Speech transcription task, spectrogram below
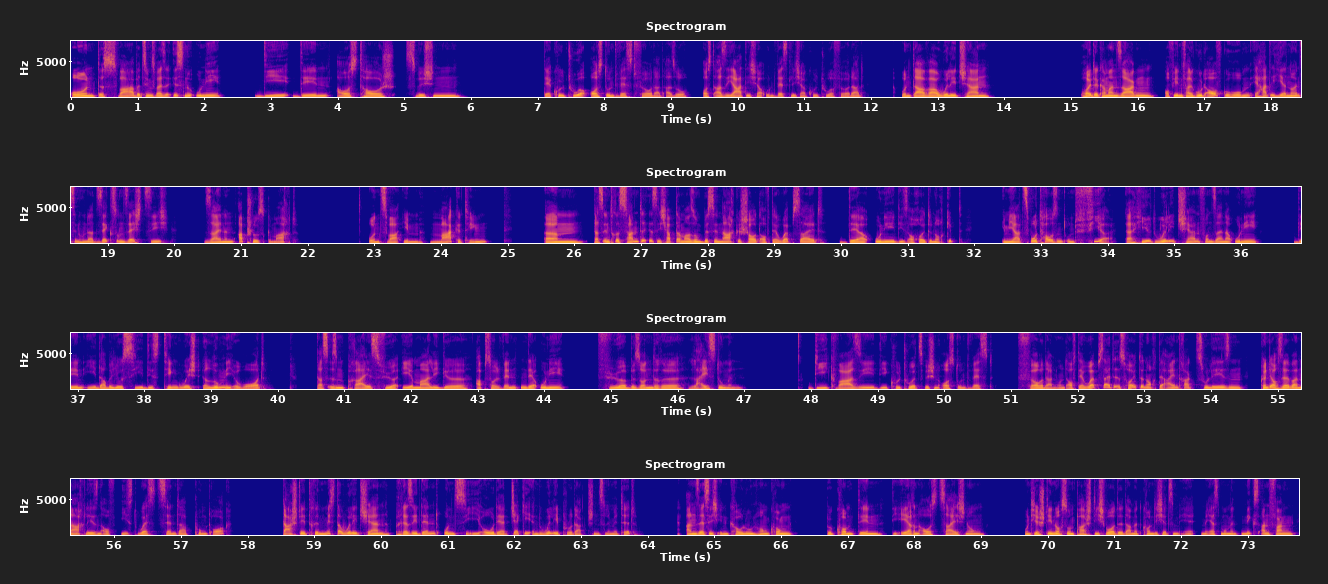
Und das war bzw. ist eine Uni, die den Austausch zwischen der Kultur Ost und West fördert, also ostasiatischer und westlicher Kultur fördert. Und da war Willie Chan heute kann man sagen, auf jeden Fall gut aufgehoben. Er hatte hier 1966 seinen Abschluss gemacht und zwar im Marketing. Ähm, das Interessante ist, ich habe da mal so ein bisschen nachgeschaut auf der Website der Uni, die es auch heute noch gibt. Im Jahr 2004 erhielt Willie Chan von seiner Uni den EWC Distinguished Alumni Award. Das ist ein Preis für ehemalige Absolventen der Uni für besondere Leistungen, die quasi die Kultur zwischen Ost und West fördern. Und auf der Webseite ist heute noch der Eintrag zu lesen, könnt ihr auch selber nachlesen auf eastwestcenter.org. Da steht drin Mr. Willie Chan, Präsident und CEO der Jackie and Willie Productions Limited, ansässig in Kowloon, Hongkong, bekommt den die Ehrenauszeichnung. Und hier stehen noch so ein paar Stichworte, damit konnte ich jetzt im, im ersten Moment nichts anfangen.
